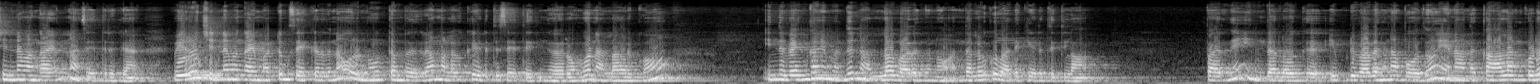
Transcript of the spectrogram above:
சின்ன வெங்காயம் நான் சேர்த்துருக்கேன். வெறும் சின்ன வெங்காயம் மட்டும் சேர்க்குறதுனா ஒரு நூற்றம்பது கிராம் அளவுக்கு எடுத்து சேர்த்துக்குங்க. ரொம்ப நல்லாயிருக்கும் இந்த வெங்காயம் வந்து நல்லா வதங்கணும். அந்த அளவுக்கு வதக்கி எடுத்துக்கலாம். பாருங்க இந்த அளவுக்கு. இப்படி வதங்கினா போதும். ஏன்னா அந்த காளான் கூட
